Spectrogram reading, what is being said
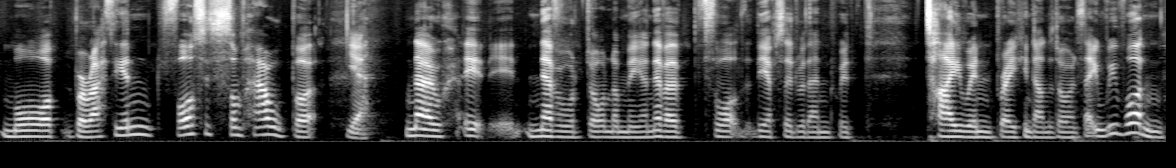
more Baratheon forces somehow, but Yeah. no, it it never would have dawned on me. I never thought that the episode would end with Tywin breaking down the door and saying, "We won."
